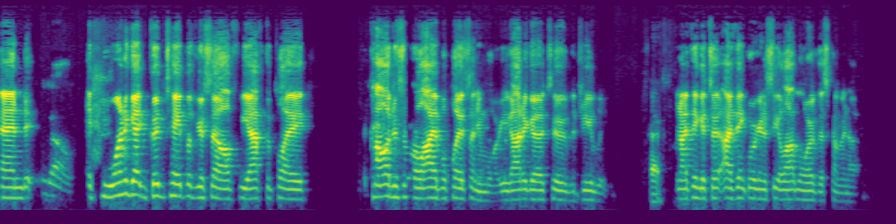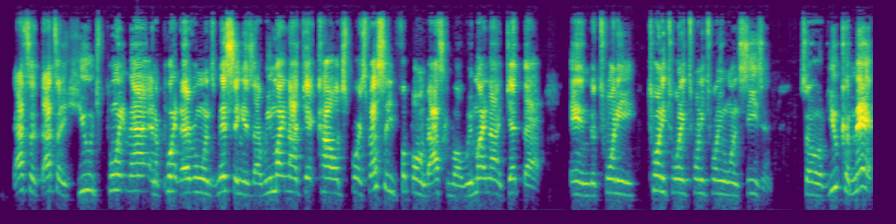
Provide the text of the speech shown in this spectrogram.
And Go. if you want to get good tape of yourself, you have to play. College isn't a reliable place anymore. You got to go to the G League. Facts. And I think it's a, I think we're going to see a lot more of this coming up. That's a that's a huge point, Matt, and a point that everyone's missing is that we might not get college sports, especially football and basketball. We might not get that in the 20, 2020, 2021 season. So if you commit,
